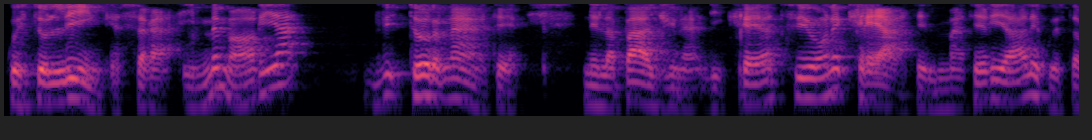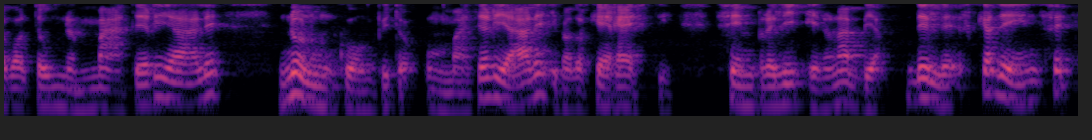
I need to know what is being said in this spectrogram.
Questo link sarà in memoria, vi, tornate nella pagina di creazione, create il materiale, questa volta un materiale, non un compito, un materiale, in modo che resti sempre lì e non abbia delle scadenze.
